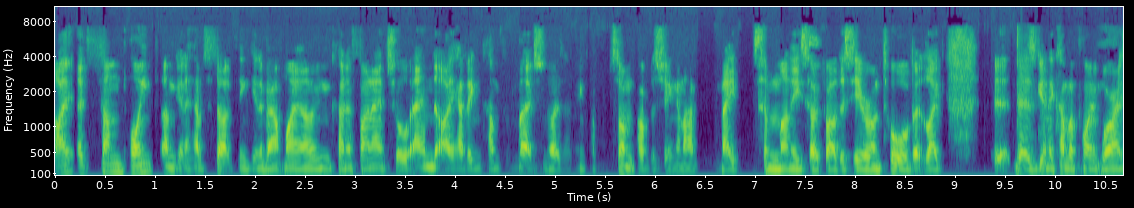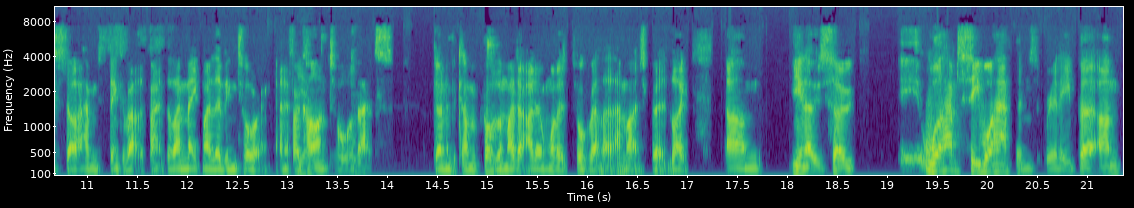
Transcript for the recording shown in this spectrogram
I, at some point, I'm going to have to start thinking about my own kind of financial end. I have income from merchandise, I have income from song publishing, and I've made some money so far this year on tour. But like, uh, there's going to come a point where I start having to think about the fact that I make my living touring, and if I can't tour, that's going to become a problem. I don't, I don't want to talk about that that much, but like, um, you know, so we'll have to see what happens really. But um,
